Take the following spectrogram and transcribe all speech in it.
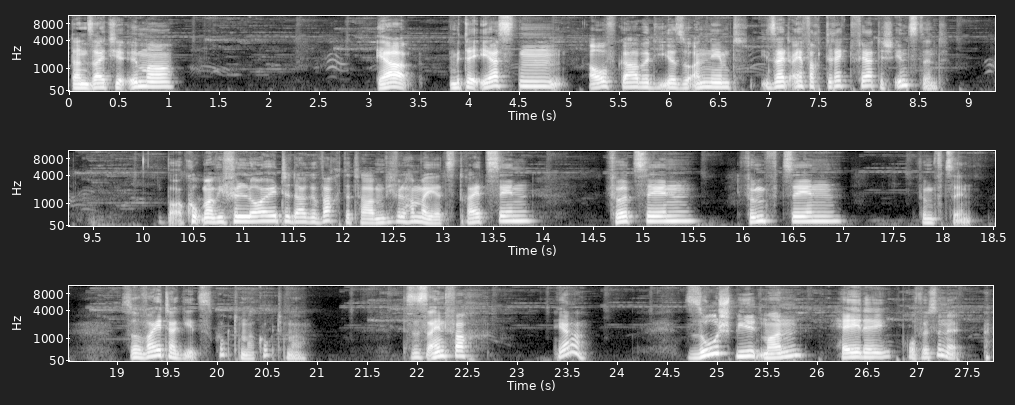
Dann seid ihr immer, ja, mit der ersten Aufgabe, die ihr so annehmt, ihr seid einfach direkt fertig, instant. Boah, guck mal, wie viele Leute da gewartet haben. Wie viel haben wir jetzt? 13, 14, 15, 15. So, weiter geht's. Guckt mal, guckt mal. Das ist einfach, ja, so spielt man Heyday professionell.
